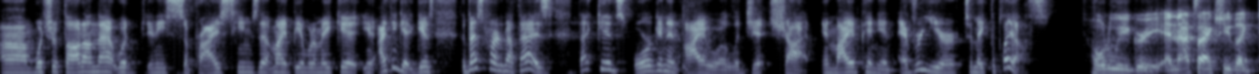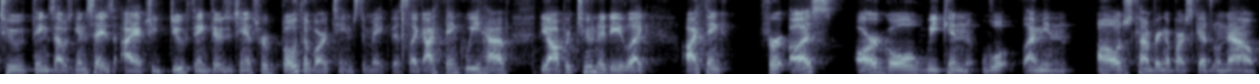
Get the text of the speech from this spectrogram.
um, what's your thought on that? What any surprise teams that might be able to make it? You know, I think it gives the best part about that is that gives Oregon and Iowa a legit shot, in my opinion, every year to make the playoffs. Totally agree. And that's actually like two things I was going to say is I actually do think there's a chance for both of our teams to make this. Like I think we have the opportunity like I think for us our goal we can I mean I'll just kind of bring up our schedule now.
